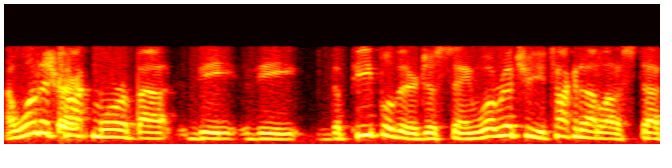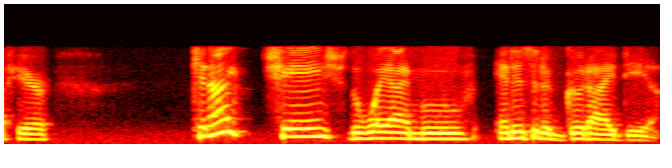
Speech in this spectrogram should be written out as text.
I want to sure. talk more about the the the people that are just saying, "Well, Richard, you're talking about a lot of stuff here. Can I change the way I move, and is it a good idea?"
